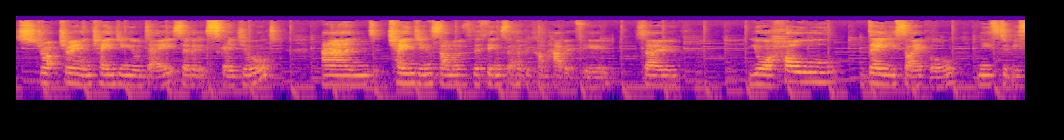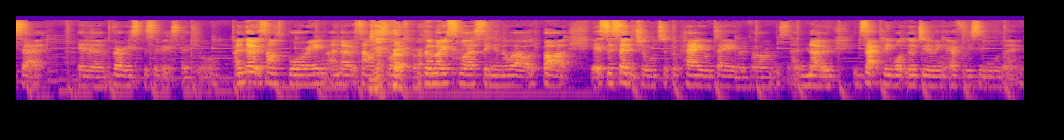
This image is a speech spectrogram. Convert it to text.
structuring and changing your day so that it's scheduled and changing some of the things that have become habit for you. So your whole daily cycle needs to be set in a very specific schedule. I know it sounds boring, I know it sounds like the most worst thing in the world, but it's essential to prepare your day in advance and know exactly what you're doing every single day.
